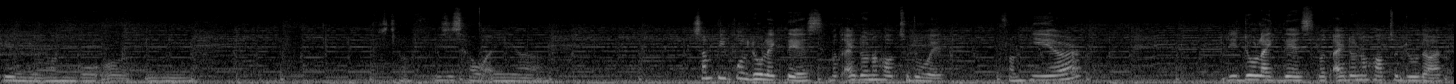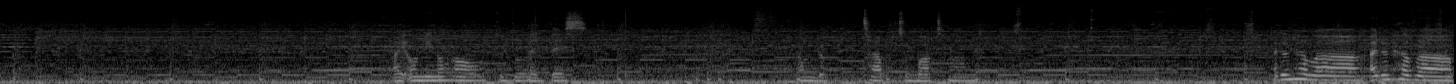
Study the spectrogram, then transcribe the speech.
peel your mango or any stuff. This is how I. Uh, some people do like this, but I don't know how to do it. From here, they do like this, but I don't know how to do that. I only know how to do like this from the top to bottom I don't have a I don't have a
